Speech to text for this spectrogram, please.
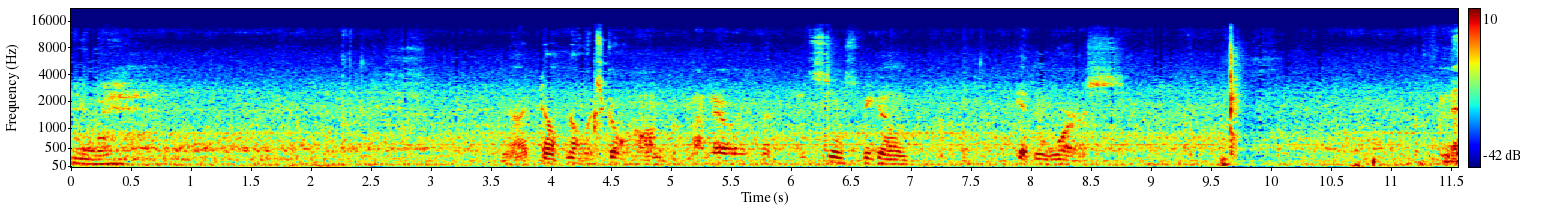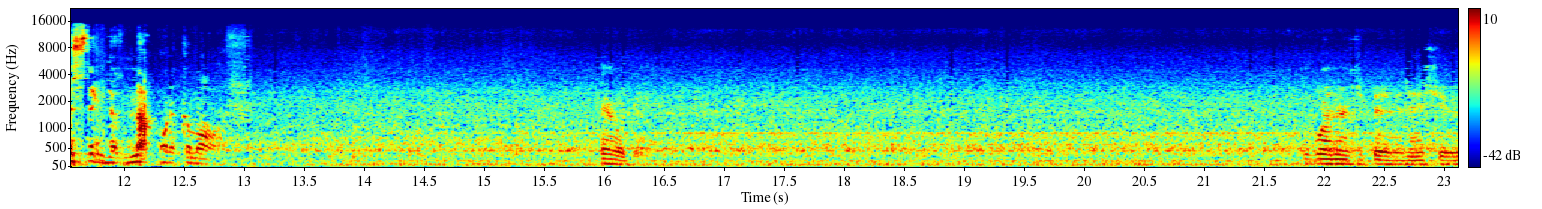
Anyway. I don't know what's going on with my nose, but it seems to be going, getting worse. And this thing does not want to come off. There we go. The weather's a bit of an issue.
